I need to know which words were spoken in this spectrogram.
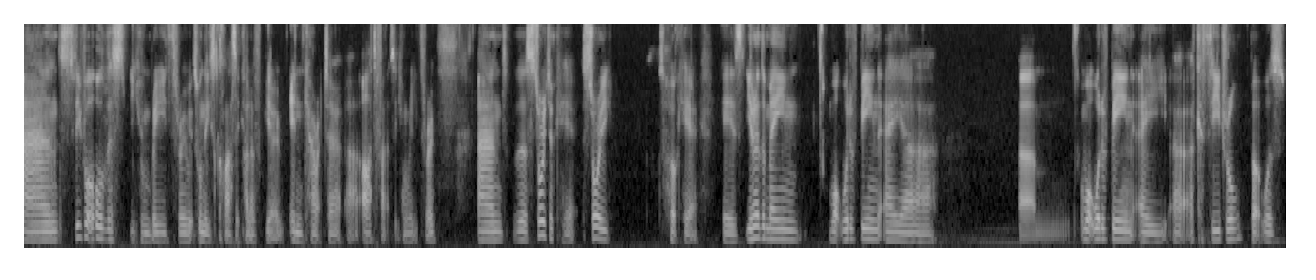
And so you've got all this you can read through. It's one of these classic kind of you know in character uh, artifacts that you can read through. And the story hook here, story hook here is you know the main what would have been a uh, um, what would have been a uh, a cathedral, but was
